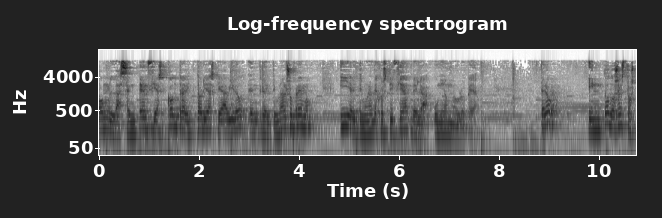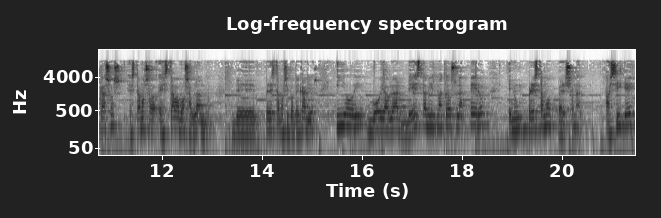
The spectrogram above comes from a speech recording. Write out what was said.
con las sentencias contradictorias que ha habido entre el Tribunal Supremo y el Tribunal de Justicia de la Unión Europea. Pero en todos estos casos estábamos hablando de préstamos hipotecarios y hoy voy a hablar de esta misma cláusula pero en un préstamo personal. Así que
